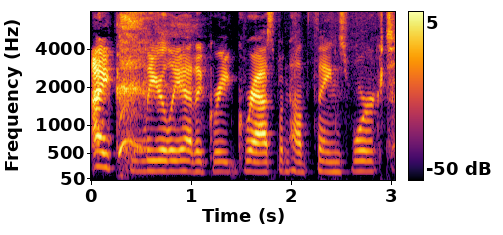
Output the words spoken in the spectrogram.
I clearly had a great grasp on how things worked.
